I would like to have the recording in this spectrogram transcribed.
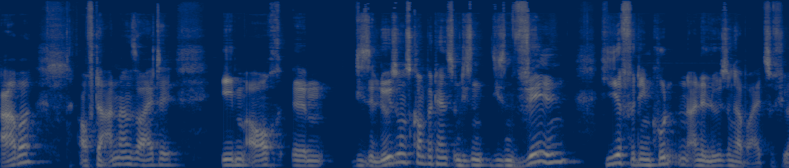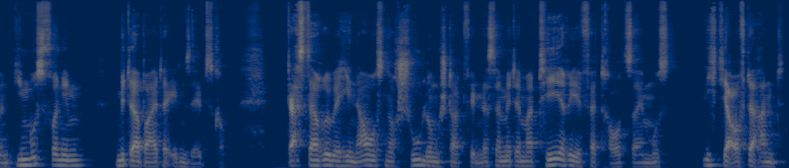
Aber auf der anderen Seite eben auch ähm, diese Lösungskompetenz und diesen, diesen Willen, hier für den Kunden eine Lösung herbeizuführen, die muss von dem Mitarbeiter eben selbst kommen. Dass darüber hinaus noch Schulungen stattfinden, dass er mit der Materie vertraut sein muss, liegt ja auf der Hand.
